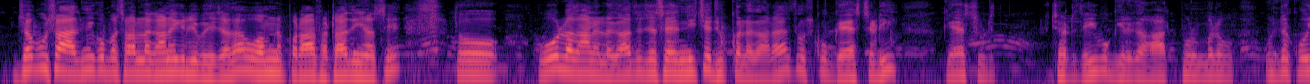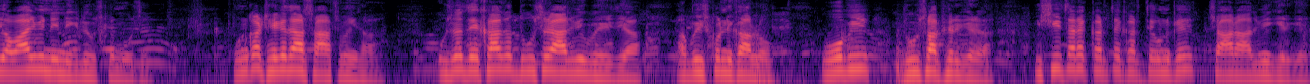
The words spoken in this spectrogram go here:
जब उस आदमी को मसाला लगाने के लिए भेजा था, वो हमने परात हटा दी यहाँ से तो वो लगाने लगा तो जैसे नीचे झुक कर लगा रहा है तो उसको गैस चढ़ी, गैस चढ़ते ही वो गिर गया हाथ मतलब उसने कोई आवाज़ भी नहीं निकली उसके मुँह से। उनका ठेकेदार साथ में ही था। उसने देखा तो दूसरे आदमी को भेज दिया, अब इसको निकालो। वो भी दूसरा फिर गिरा। इसी तरह करते करते उनके चार आदमी गिर गए।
